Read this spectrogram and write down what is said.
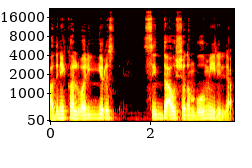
അതിനേക്കാൾ വലിയൊരു സിദ്ധ ഔഷധം ഭൂമിയിലില്ല.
